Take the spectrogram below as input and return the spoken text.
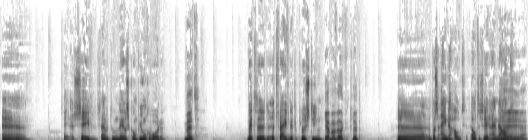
Eh 2007 zijn we toen Nederlands kampioen geworden. Met? Met het 35 plus team. Ja, maar welke club? Dat was Eindehout, LTC Eindehout. Ja, ja, ja.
